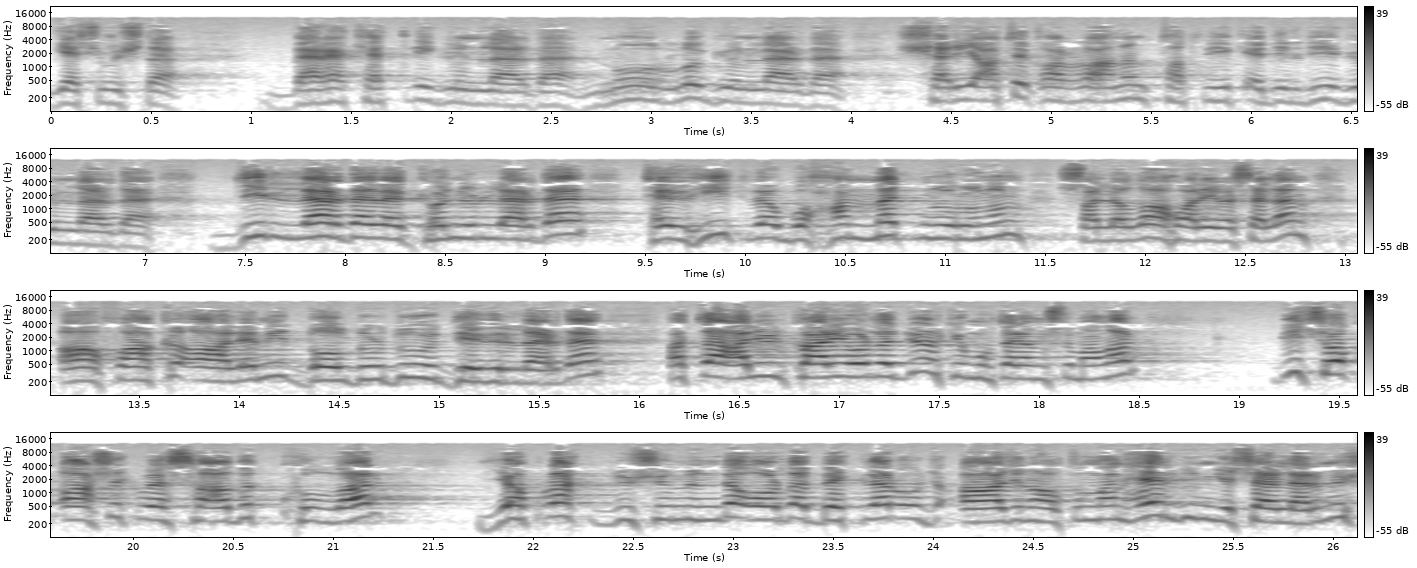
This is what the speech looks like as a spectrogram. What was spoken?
Geçmişte, bereketli günlerde, nurlu günlerde, şeriatı karranın tatbik edildiği günlerde, dillerde ve gönüllerde tevhid ve Muhammed nurunun sallallahu aleyhi ve sellem afakı alemi doldurduğu devirlerde, hatta Ali Ülkari orada diyor ki muhterem Müslümanlar, birçok aşık ve sadık kullar yaprak düşümünde orada bekler o ağacın altından her gün geçerlermiş.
